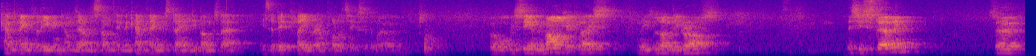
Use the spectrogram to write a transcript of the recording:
Campaign for leaving comes out with something. The campaign for staying debunks that. It's a bit playground politics at the moment. But what we see in the marketplace, in these lovely graphs, this is sterling. So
